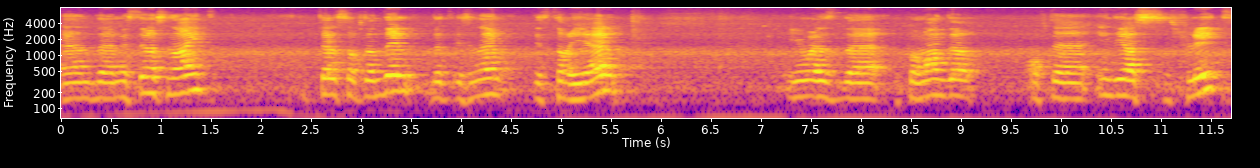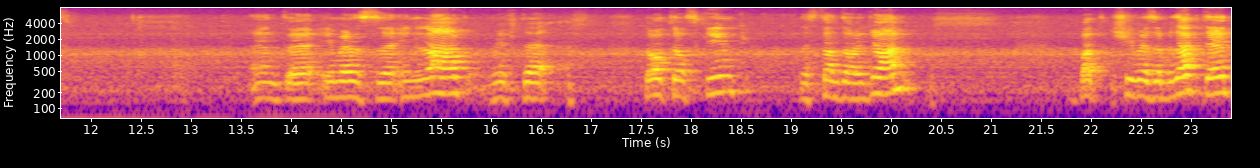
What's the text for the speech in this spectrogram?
And the mysterious knight tells Avtandil that his name is Tariel he was the commander of the India's fleet and uh, he was uh, in love with the daughter's king, Nestan Darajan, but she was abducted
